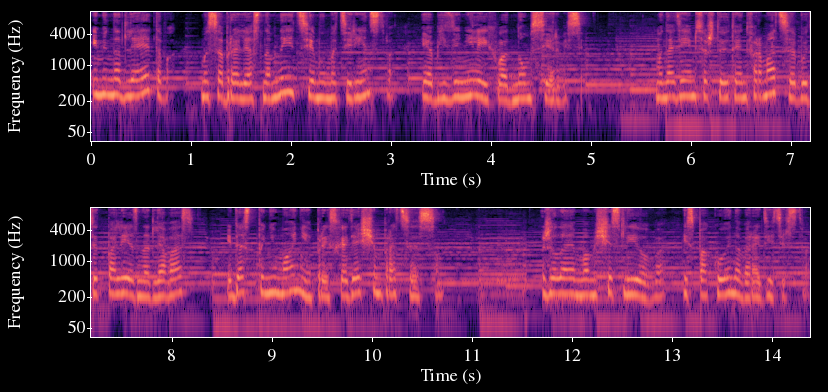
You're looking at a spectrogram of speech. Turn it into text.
Именно для этого мы собрали основные темы материнства и объединили их в одном сервисе. Мы надеемся, что эта информация будет полезна для вас и даст понимание происходящим процессам. Желаем вам счастливого и спокойного родительства.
